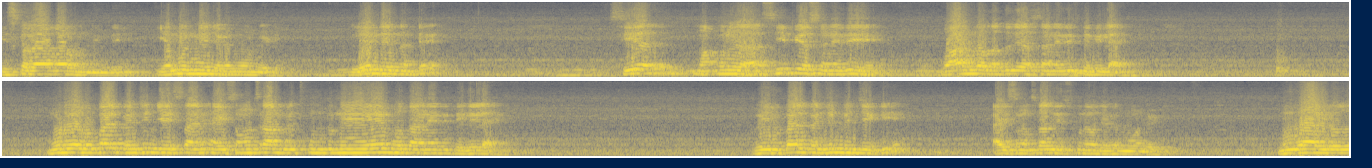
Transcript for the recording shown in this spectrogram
ఇసుక వ్యాపారం ఉండింది ఇవన్నీ ఉన్నాయి జగన్మోహన్ రెడ్డి. లేనిది ఏంటంటే సిఆర్ మామూలుగా సిపిఎస్ అనేది వారంలో రద్దు చేస్తా అనేది తెలియలే. మూడు వేల రూపాయలు పెన్షన్ చేస్తా అని ఐదు సంవత్సరాలు పెంచుకుంటూనే పోతా అనేది తెలియలే. వెయ్యి రూపాయలు పెన్షన్ పెంచేకి ఐదు సంవత్సరాలు తీసుకునేవు జగన్మోహన్ రెడ్డి. నువ్వా ఈరోజు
